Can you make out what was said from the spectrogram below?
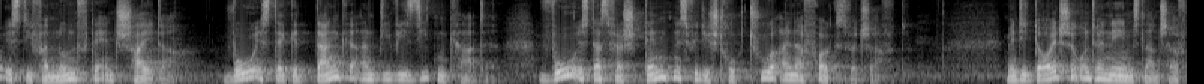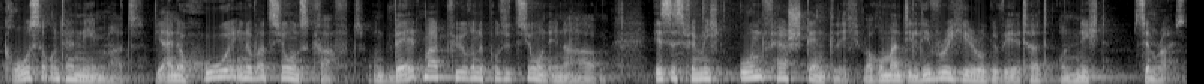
ist die Vernunft der Entscheider? Wo ist der Gedanke an die Visitenkarte? Wo ist das Verständnis für die Struktur einer Volkswirtschaft? Wenn die deutsche Unternehmenslandschaft große Unternehmen hat, die eine hohe Innovationskraft und weltmarktführende Position innehaben, ist es für mich unverständlich, warum man Delivery Hero gewählt hat und nicht Simrise.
